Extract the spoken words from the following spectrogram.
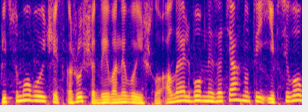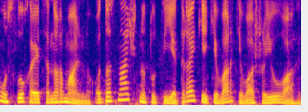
Підсумовуючи, скажу, що дива не вийшло, але альбом не затягнутий і в цілому слухається нормально. Однозначно, тут є треки, які варті вашої уваги.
